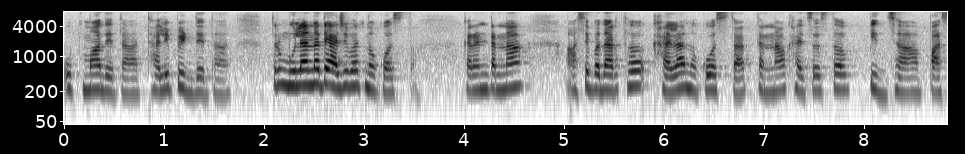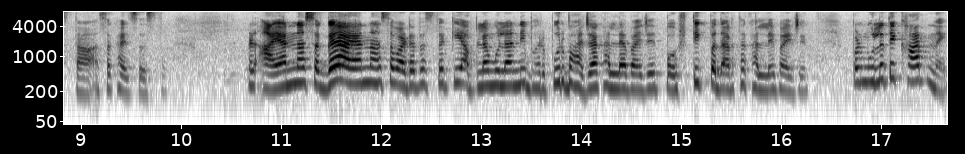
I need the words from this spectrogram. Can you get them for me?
उपमा देतात थालीपीठ देतात. तर मुलांना ते अजिबात नको असतं. कारण त्यांना असे पदार्थ खायला नको असतात. त्यांना खायचं असतं पिझ्झा पास्ता असं खायचं असतं. पण आयांना सगळ्या आयांना असं वाटत असतं की आपल्या मुलांनी भरपूर भाज्या खाल्ल्या पाहिजेत पौष्टिक पदार्थ खाल्ले पाहिजेत. पण मुलं ते खात नाहीत.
